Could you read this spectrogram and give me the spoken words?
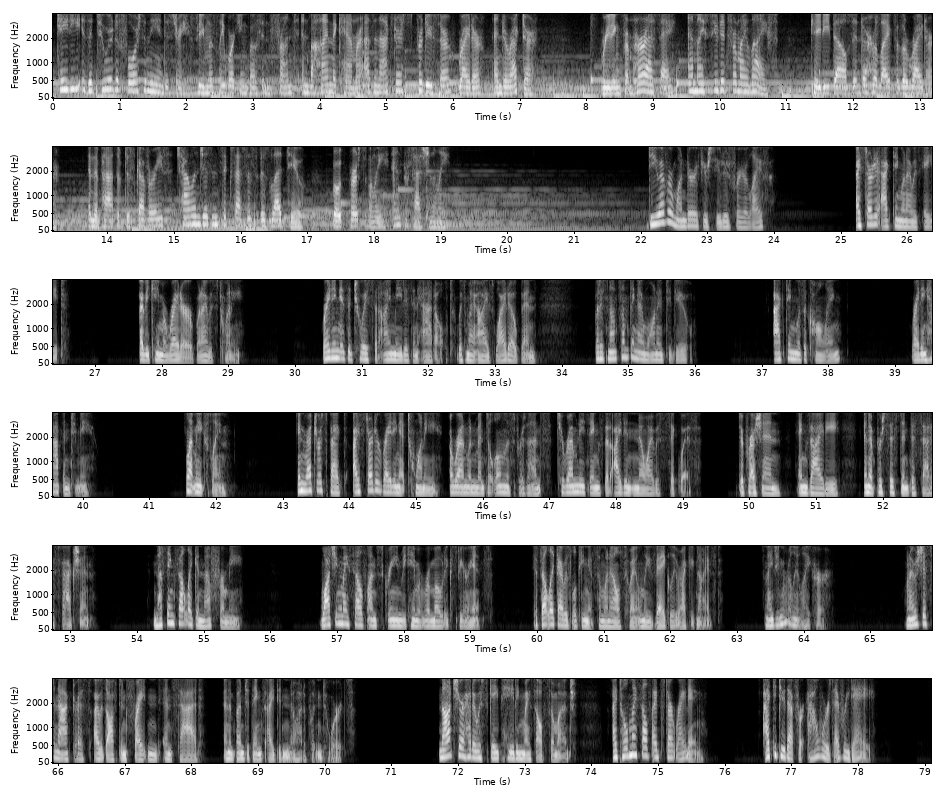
Katie is a tour de force in the industry, seamlessly working both in front and behind the camera as an actress, producer, writer, and director. Reading from her essay, Am I Suited for My Life? Katie delves into her life as a writer and the path of discoveries, challenges, and successes it has led to, both personally and professionally. Do you ever wonder if you're suited for your life? I started acting when I was eight. I became a writer when I was 20. Writing is a choice that I made as an adult, with my eyes wide open, but it's not something I wanted to do. Acting was a calling. Writing happened to me. Let me explain. In retrospect, I started writing at 20, around when mental illness presents, to remedy things that I didn't know I was sick with depression, anxiety, and a persistent dissatisfaction. Nothing felt like enough for me. Watching myself on screen became a remote experience. It felt like I was looking at someone else who I only vaguely recognized, and I didn't really like her. When I was just an actress, I was often frightened and sad, and a bunch of things I didn't know how to put into words. Not sure how to escape hating myself so much, I told myself I'd start writing. I could do that for hours every day.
